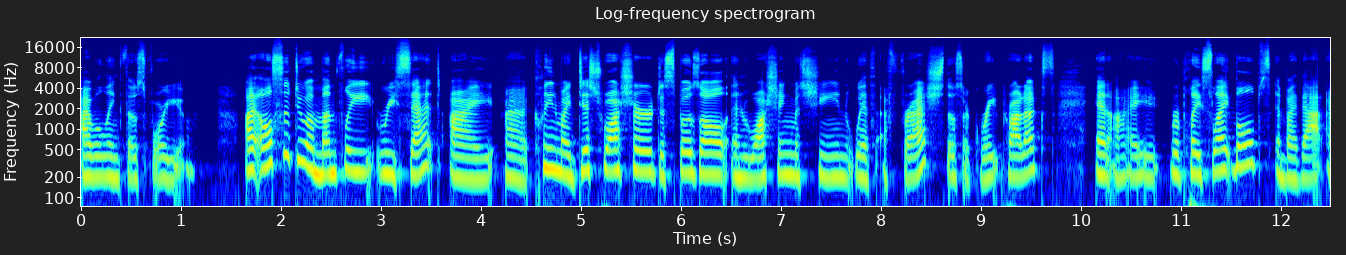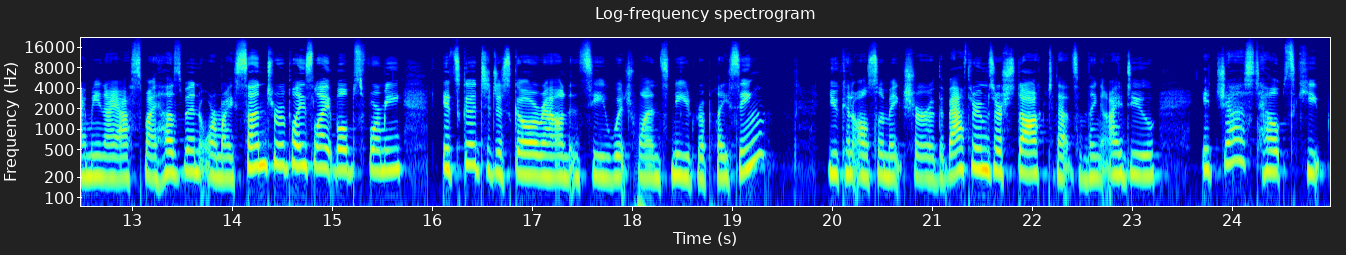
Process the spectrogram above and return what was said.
I will link those for you. I also do a monthly reset. I uh, clean my dishwasher, disposal, and washing machine with Affresh. Those are great products. And I replace light bulbs. And by that, I mean I ask my husband or my son to replace light bulbs for me. It's good to just go around and see which ones need replacing. You can also make sure the bathrooms are stocked. That's something I do. It just helps keep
